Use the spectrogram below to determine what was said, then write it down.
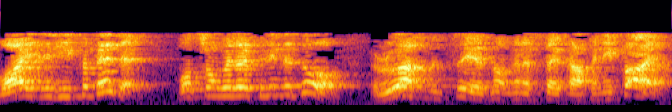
Why did he forbid it? What's wrong with opening the door? A ruach mitzvah is not going to stoke up any fire.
